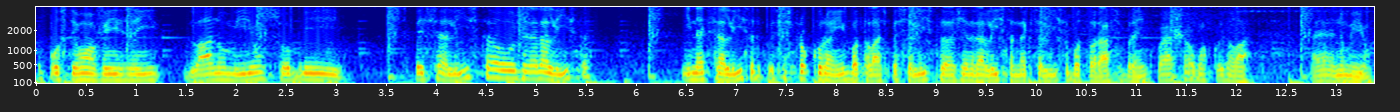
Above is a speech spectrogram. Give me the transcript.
Eu postei uma vez aí lá no Medium sobre especialista ou generalista e depois vocês procuram aí, bota lá especialista, generalista, Nexialista, bota Horácio Branco, vai achar alguma coisa lá é, no meio,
